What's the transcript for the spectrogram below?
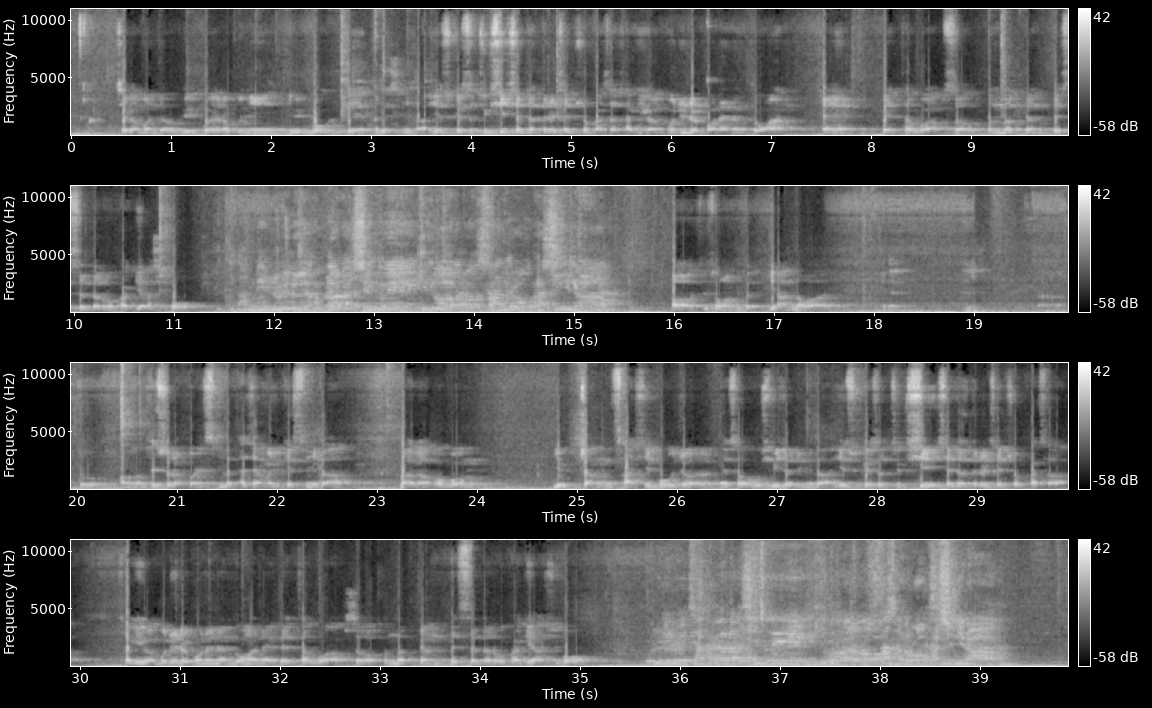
제가 먼저 읽고 여러분이 읽고 그렇게 하겠습니다. 예수께서 즉시 제자들을 재촉하사 자기가 무리를 보내는 동안에 배 타고 앞서 건너편 벳세다로 가게 하시고 우리를 작별하신 후에 기도하러 산으로 가시니라. 아 죄송합니다. 이게 안 나와요. 예. 아, 또 방송 실수를 할 뻔했습니다. 다시 한번 읽겠습니다. 마가복음 6장 45절에서 52절입니다. 예수께서 즉시 제자들을 재촉하사 자기가 무리를 보내는 동안에 배 타고 앞서 건너편 벳세다로 가게 하시고 우리를 작별하신 후에 기도하러 산으로 가시니라.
